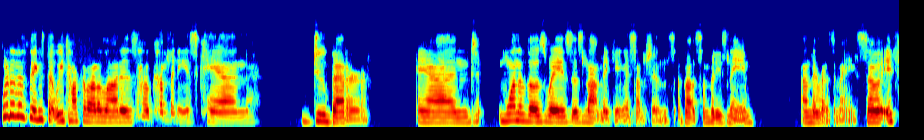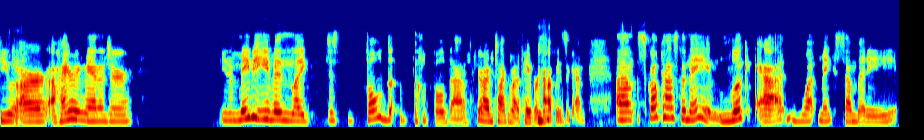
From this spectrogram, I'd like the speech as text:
one of the things that we talk about a lot is how companies can do better. And one of those ways is not making assumptions about somebody's name on their resume. So if you yeah. are a hiring manager, you know, maybe even like just fold fold down. Here I'm talking about paper copies again. Um, scroll past the name. Look at what makes somebody,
